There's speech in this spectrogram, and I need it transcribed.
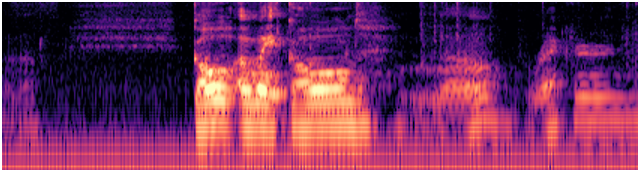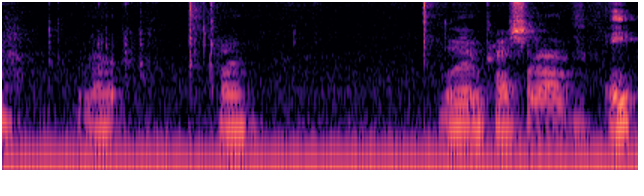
don't know. Gold. Oh wait, gold. No record. No. Okay. Do an impression of ape.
